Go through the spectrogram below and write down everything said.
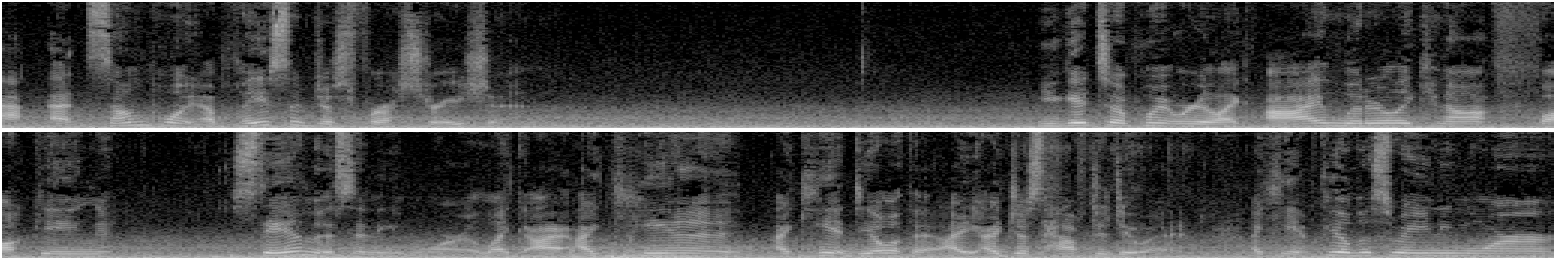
at, some point a place of just frustration you get to a point where you're like, I literally cannot fucking stand this anymore. Like I, I can't I can't deal with it. I, I just have to do it. I can't feel this way anymore.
